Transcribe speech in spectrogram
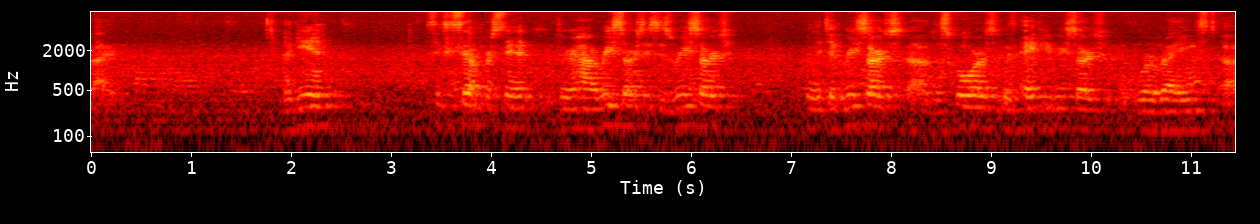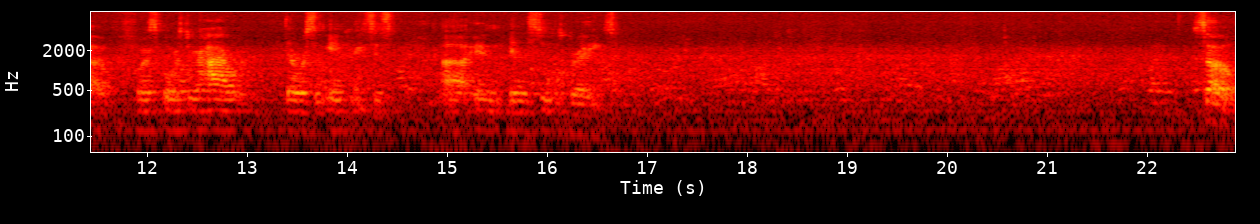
right. Again, 67% through higher research. This is research. When they took research, uh, the scores with AP research were raised. Uh, for scores through higher, there were some increases uh, in, in the students' grades. So,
